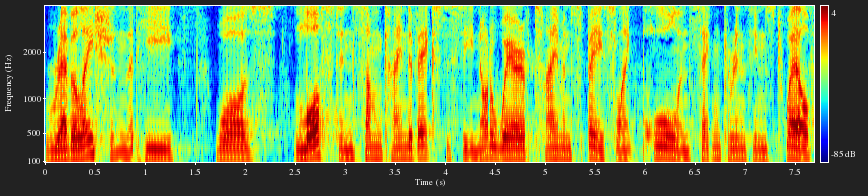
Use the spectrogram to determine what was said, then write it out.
revelation that he was lost in some kind of ecstasy, not aware of time and space, like Paul in 2 Corinthians 12.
